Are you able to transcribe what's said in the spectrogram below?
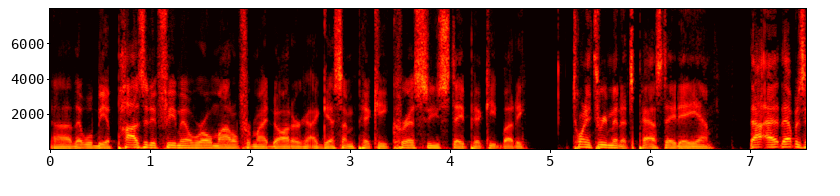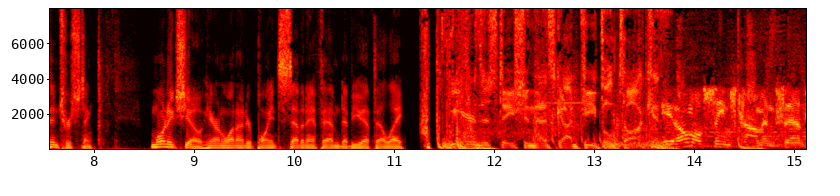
uh, that will be a positive female role model for my daughter. I guess I'm picky. Chris, you stay picky, buddy. 23 minutes past 8 a.m. That, uh, that was interesting. Morning show here on 100.7 FM WFLA. We're the station that's got people talking. It almost seems common sense,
